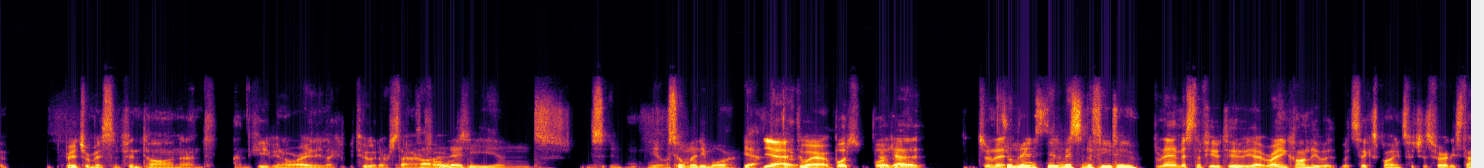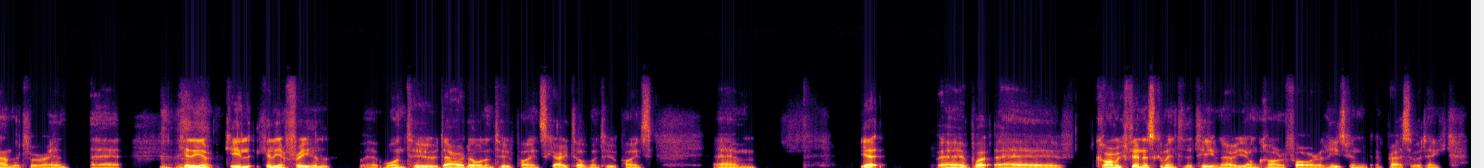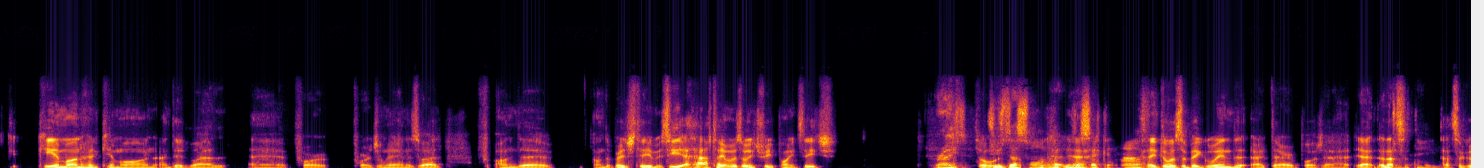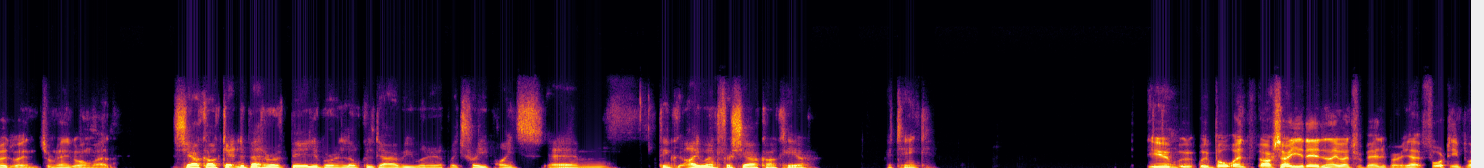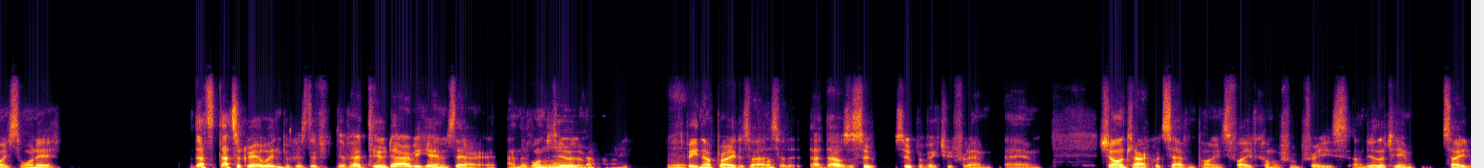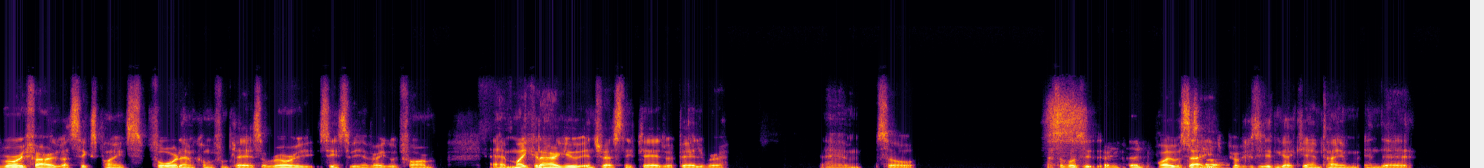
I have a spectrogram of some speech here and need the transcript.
Bridge were missing Fintan and and Keegan O'Reilly, like be two of their star Carl Leddy and you know so many more. Yeah, yeah, they were. But but uh, Drumlane still missing a few too. Drumlane missing a few too. Yeah, Ryan Conley with, with six points, which is fairly standard for Ryan. Uh, Killian Killian Freehill uh, one two, Dara Dolan two points, Gary Tubman two points. Um, yeah, uh, but uh, Cormac Flynn has come into the team now, a young corner forward, and he's been impressive. I think Kean Monaghan came on and did well uh, for for Drumlane as well on the on the bridge team. See, at halftime it was only three points each. Right. So Jeez, that's one hell of yeah, a second half. I think there was a big wind out there, but uh, yeah, that's that's a good win. Drumlane going well. Shercock getting the better of Ballybor in local derby, winning it by three points. Um, I think I went for Shercock here. I think. You we, both went. Or oh, sorry, you did, and I went for Ballybor. Yeah, fourteen points to one eight. That's that's a great win because they've they've had two derby games there and they've won the two of them. Yeah. Beating up Pride as well, so that, that was a super, super victory for them. Um, Sean Clark with seven points, five coming from frees, On the other team side, Rory Farrell got six points, four of them coming from play. So Rory seems to be in very good form. Um, Michael Argue, interestingly, played with Ballybor. Um, so I suppose it, why was that? So, Probably because he didn't get game time in the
